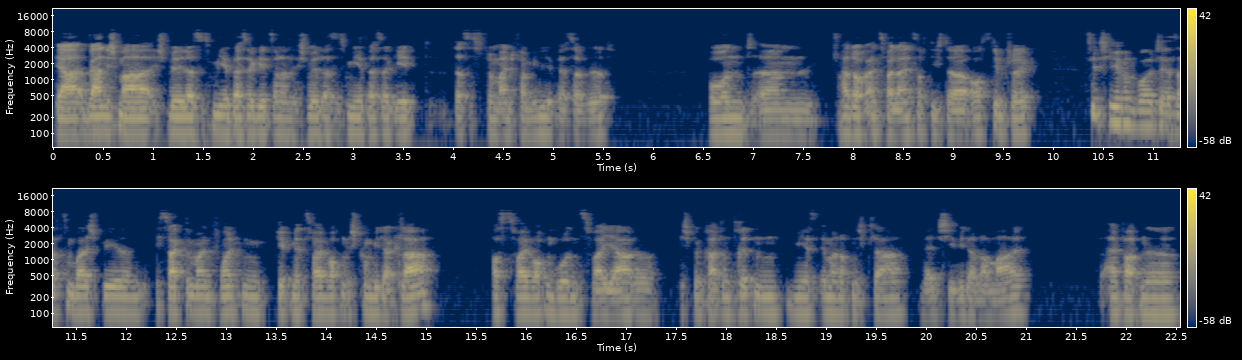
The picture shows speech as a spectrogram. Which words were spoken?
ja, gar nicht mal, ich will, dass es mir besser geht, sondern ich will, dass es mir besser geht, dass es für meine Familie besser wird. Und ähm, hat auch ein, zwei Lines noch, die ich da aus dem Track zitieren wollte. Er sagt zum Beispiel, ich sagte meinen Freunden, gib mir zwei Wochen, ich komme wieder klar. Aus zwei Wochen wurden zwei Jahre. Ich bin gerade im dritten, mir ist immer noch nicht klar, werde ich hier wieder normal. Ist einfach eine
